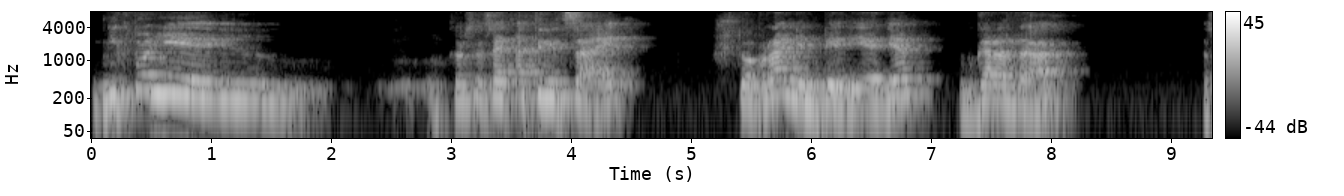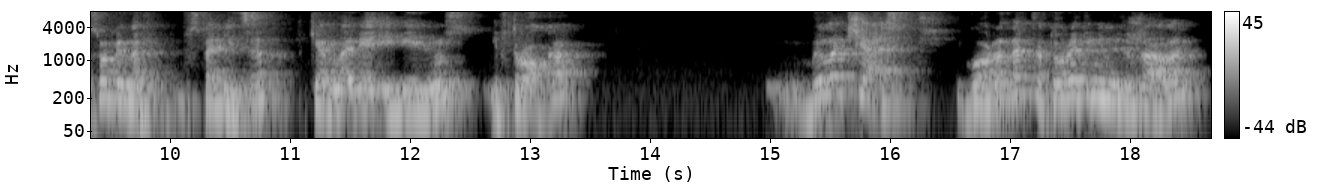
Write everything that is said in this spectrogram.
никто не, как сказать, отрицает, что в раннем периоде в городах, особенно в столицах, в Кернове и Вильнюс, и в Троках, была часть города, которая принадлежала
